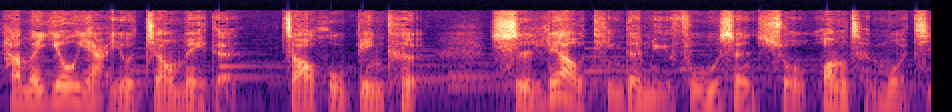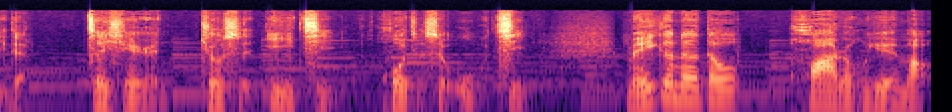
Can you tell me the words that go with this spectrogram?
他们优雅又娇媚的招呼宾客，是料亭的女服务生所望尘莫及的。这些人就是艺妓或者是舞妓，每一个呢都花容月貌。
